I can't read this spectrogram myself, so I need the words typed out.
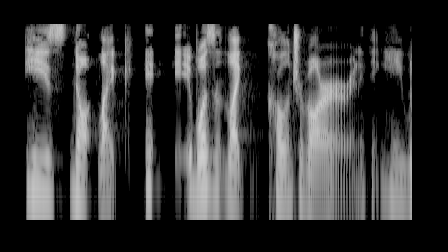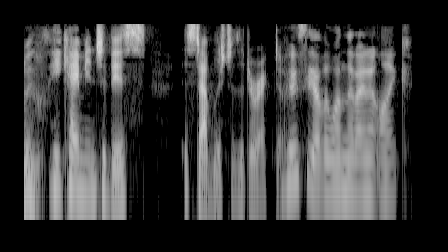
he's not like it, it wasn't like Colin Trevorrow or anything. He was he came into this established as a director. Who's the other one that I don't like?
